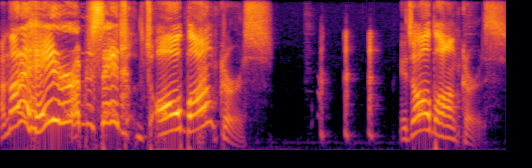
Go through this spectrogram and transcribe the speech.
I'm not a hater. I'm just saying it's, it's all bonkers. It's all bonkers.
